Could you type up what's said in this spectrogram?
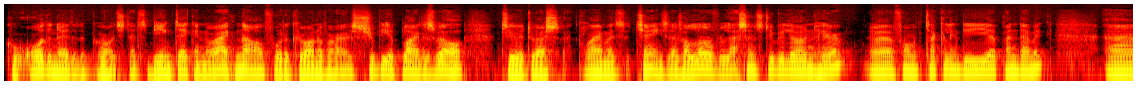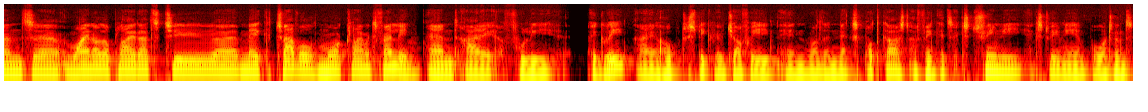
coordinated approach that's being taken right now for the coronavirus should be applied as well to address climate change. There's a lot of lessons to be learned here uh, from tackling the uh, pandemic. And uh, why not apply that to uh, make travel more climate friendly? And I fully agree. I hope to speak with Geoffrey in one of the next podcasts. I think it's extremely, extremely important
